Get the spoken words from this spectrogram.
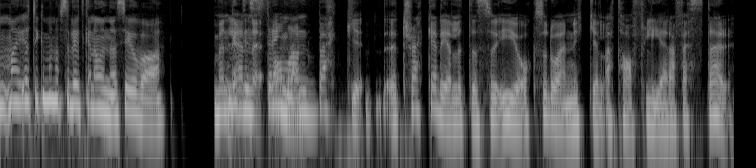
Man, jag tycker man absolut kan unna sig att vara Men Lite en, sträng om man backtrackar det lite så är ju också då en nyckel att ha flera fester.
